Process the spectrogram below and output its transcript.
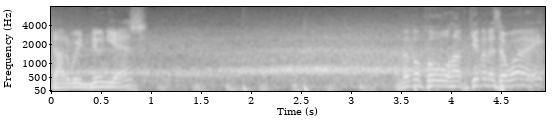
Darwin Nunez. Liverpool have given it away.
